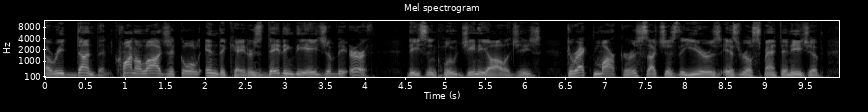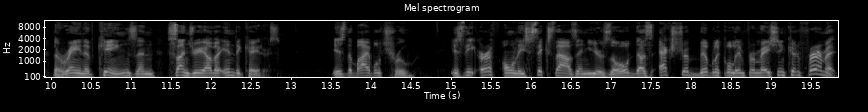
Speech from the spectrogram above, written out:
a redundant chronological indicators dating the age of the earth. These include genealogies, direct markers such as the years Israel spent in Egypt, the reign of kings, and sundry other indicators. Is the Bible true? Is the earth only 6,000 years old? Does extra biblical information confirm it?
